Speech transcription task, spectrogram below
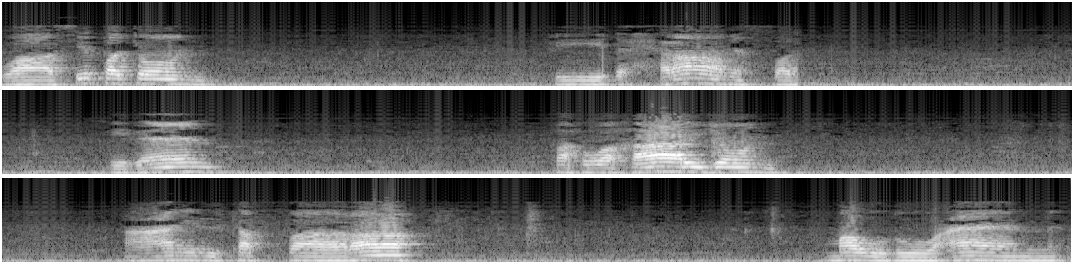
واسطة في إحرام الصدق. إذن فهو خارج عن الكفارة موضوعان.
